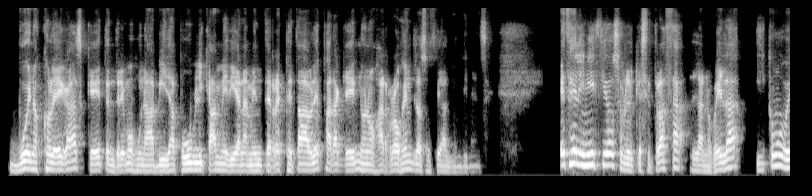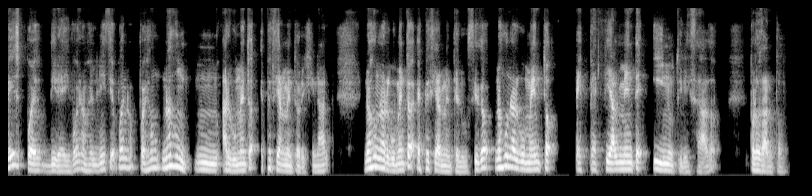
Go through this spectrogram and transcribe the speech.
buenos colegas que tendremos una vida pública medianamente respetable para que no nos arrojen de la sociedad londinense. Este es el inicio sobre el que se traza la novela y como veis, pues diréis, bueno, el inicio, bueno, pues no es un, argumento especialmente original, no es un argumento especialmente lúcido, no es un argumento especialmente inutilizado. Por lo tanto,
